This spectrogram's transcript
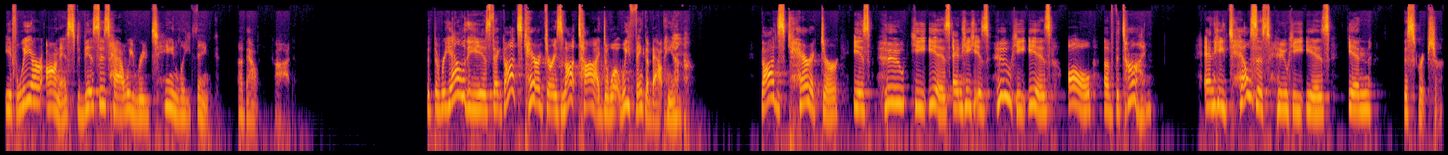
If we are honest, this is how we routinely think about God. But the reality is that God's character is not tied to what we think about Him. God's character is who He is, and He is who He is all of the time. And He tells us who He is in the scripture.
